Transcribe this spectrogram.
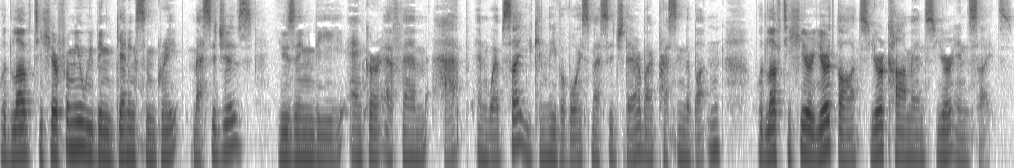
Would love to hear from you. We've been getting some great messages using the Anchor FM app and website. You can leave a voice message there by pressing the button. Would love to hear your thoughts, your comments, your insights.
